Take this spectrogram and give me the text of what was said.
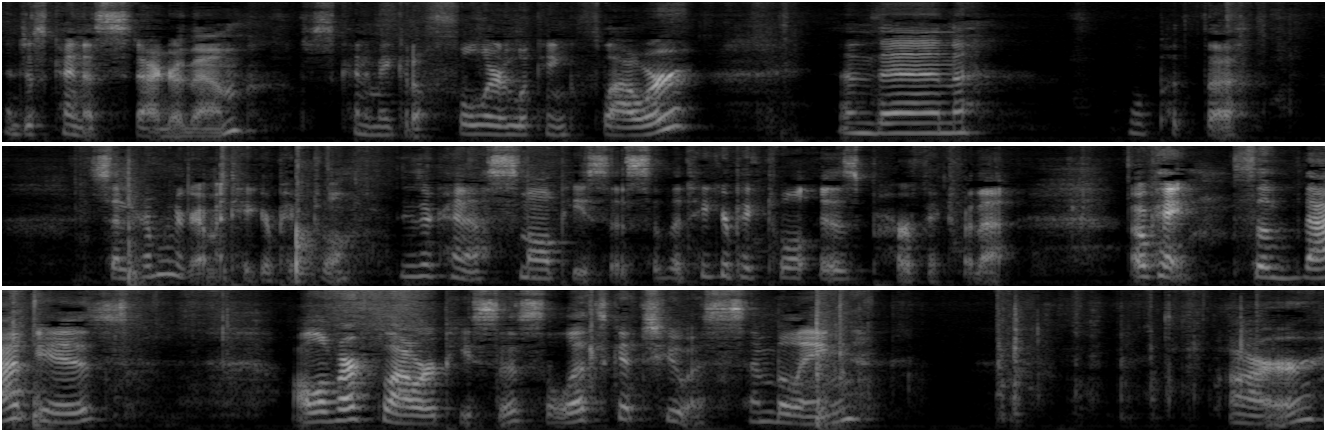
and just kind of stagger them. Just kind of make it a fuller looking flower. And then we'll put the center. I'm going to grab my take your pick tool. These are kind of small pieces, so the take your pick tool is perfect for that. Okay, so that is all of our flower pieces. So let's get to assembling our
